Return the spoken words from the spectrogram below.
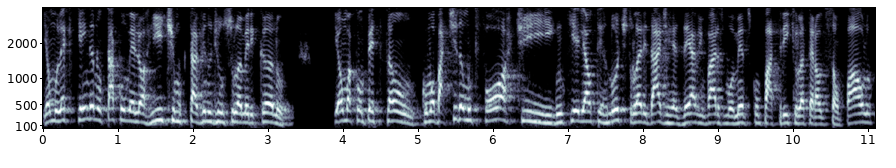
e é um moleque que ainda não está com o melhor ritmo, que está vindo de um sul-americano, que é uma competição com uma batida muito forte, em que ele alternou titularidade e reserva em vários momentos com o Patrick, o lateral de São Paulo.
